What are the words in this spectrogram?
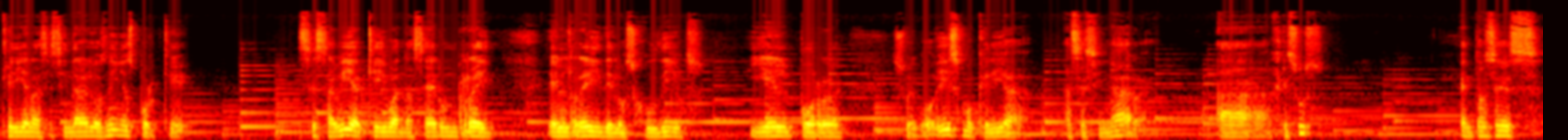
querían asesinar a los niños porque se sabía que iban a ser un rey, el rey de los judíos. Y él por su egoísmo quería asesinar a Jesús. Entonces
